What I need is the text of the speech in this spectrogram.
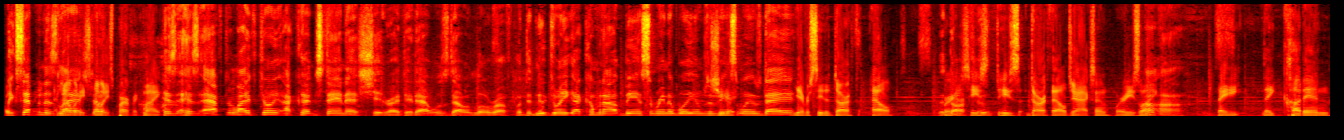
except in his last. nobody's, perfect, Mike. His his afterlife joint, I couldn't stand that shit right there. That was that was a little rough. But the new joint he got coming out, being Serena Williams and Venus Williams' dad. You ever see the Darth L? The Darth he's, he's he's Darth L. Jackson, where he's like Uh-uh. They they cut in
